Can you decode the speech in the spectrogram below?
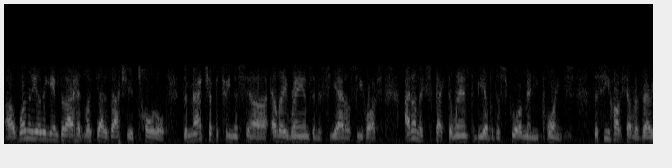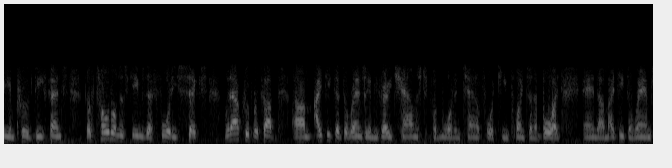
Uh, one of the other games that I had looked at is actually a total. The matchup between the uh, L.A. Rams and the Seattle Seahawks. I don't expect the Rams to be able to score many points. The Seahawks have a very improved defense. The total in this game is at 46. Without Cooper Kupp, um, I think that the Rams are going to be very challenged to put more than 10 or 14 points on the board. And um, I think the Rams,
